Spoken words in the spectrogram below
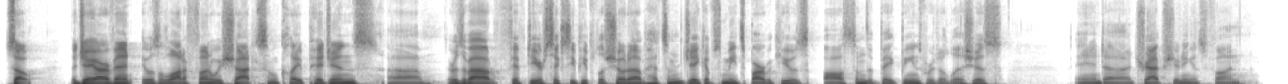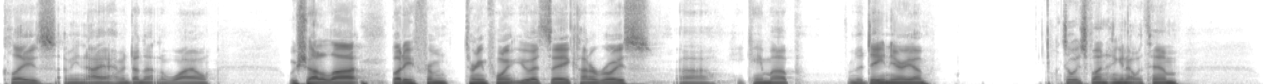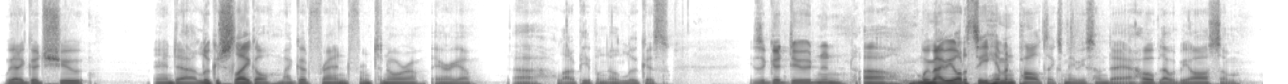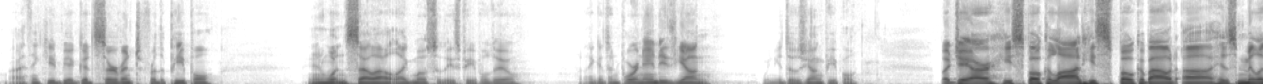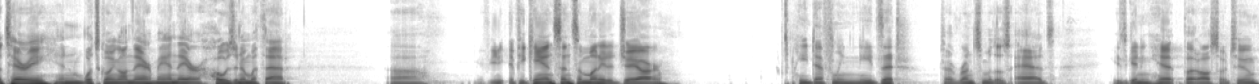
So, the JR event, it was a lot of fun. We shot some clay pigeons. Uh, there was about 50 or 60 people that showed up. Had some Jacob's Meats barbecue. It was awesome. The baked beans were delicious. And uh, trap shooting is fun. Clays, I mean, I haven't done that in a while. We shot a lot. Buddy from Turning Point USA, Connor Royce, uh, he came up from the Dayton area. It's always fun hanging out with him. We had a good shoot. And uh, Lucas Schlegel, my good friend from Tenora area, uh, a lot of people know Lucas. He's a good dude, and uh, we might be able to see him in politics maybe someday. I hope that would be awesome. I think he'd be a good servant for the people and wouldn't sell out like most of these people do. I think it's important. And he's young. We need those young people. But JR, he spoke a lot. He spoke about uh, his military and what's going on there. Man, they are hosing him with that. Uh, if you if you can send some money to JR, he definitely needs it to run some of those ads. He's getting hit, but also too,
